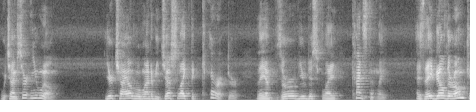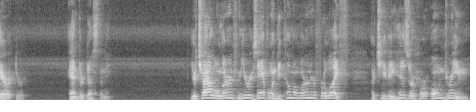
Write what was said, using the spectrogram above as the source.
which I'm certain you will, your child will want to be just like the character they observe you display constantly as they build their own character and their destiny. Your child will learn from your example and become a learner for life, achieving his or her own dream,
